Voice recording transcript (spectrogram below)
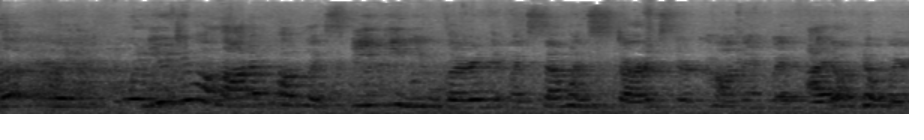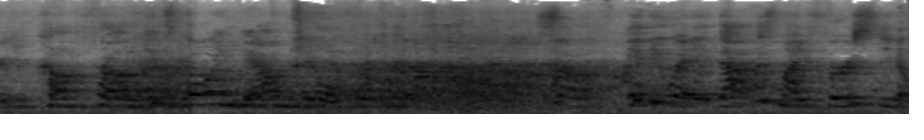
Look, when, when you do a lot of public speaking, you learn that when someone starts their comment with, I don't know where you come from, it's going downhill from there. So anyway, that was my first, you know,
